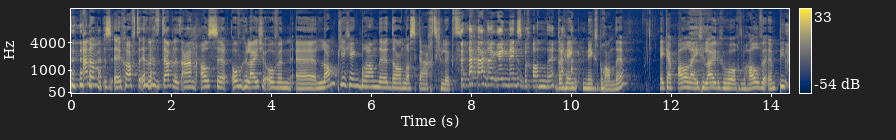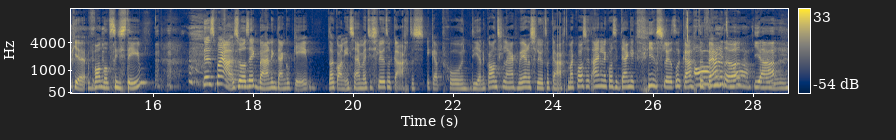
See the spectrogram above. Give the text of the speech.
En dan uh, gaf de, de tablet aan... als uh, of een geluidje of een lampje ging branden... dan was de kaart gelukt. dan ging niks branden. Dan ging niks branden. Ik heb allerlei geluiden gehoord... behalve een piepje van dat systeem. Dus, maar ja, zoals ik ben... ik denk, oké dat kan niet zijn met die sleutelkaart. Dus ik heb gewoon die aan de kant gelegd, weer een sleutelkaart. Maar ik was uiteindelijk was ik denk ik vier sleutelkaarten oh, verder. Ja. Oh, nee.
